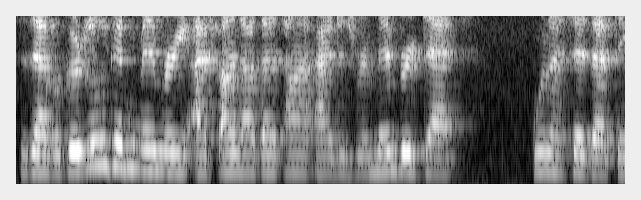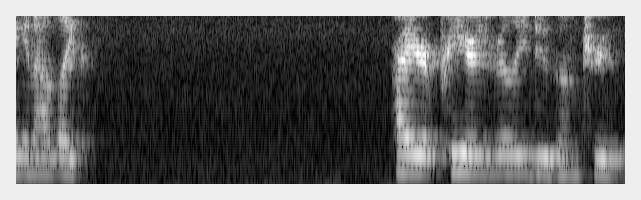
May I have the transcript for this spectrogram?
since I have a good, really good memory, I found out that time. I just remembered that when I said that thing, and I was like, "Prior prayers really do come true."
